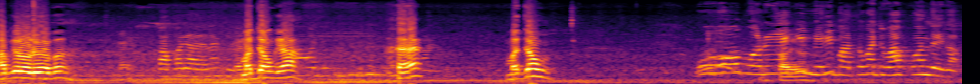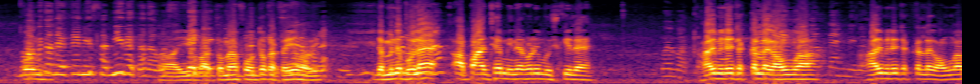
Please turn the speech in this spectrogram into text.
आप क्यों रो रहे हो अब? पापा जा रहे हैं ना मत जाऊँ क्या? है मत जाऊँ? वो बोल रही है कि मेरी बातों का जवाब कौन देगा? भाभी तो देते नहीं सन्नी देता था बस। हाँ ये बात तो मैं फ़ोन तो करता ही हूँ अभी। जब मैंने बोला है अब पाँच छह महीने थोड़ी मुश्किल है। हर महीने चक्कर लगाऊँगा। हर महीने चक्कर लगाऊँगा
